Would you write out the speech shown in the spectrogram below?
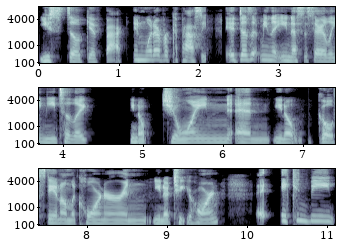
you still give back in whatever capacity. It doesn't mean that you necessarily need to like, you know, join and, you know, go stand on the corner and, you know, toot your horn it can be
